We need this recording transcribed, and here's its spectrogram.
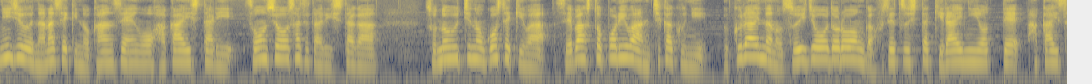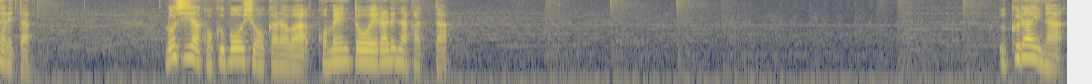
27隻の艦船を破壊したり、損傷させたりしたが、そのうちの5隻はセバストポリ湾近くにウクライナの水上ドローンが敷設した機雷によって破壊された。ロシア国防省からはコメントを得られなかった。ウクライナ、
